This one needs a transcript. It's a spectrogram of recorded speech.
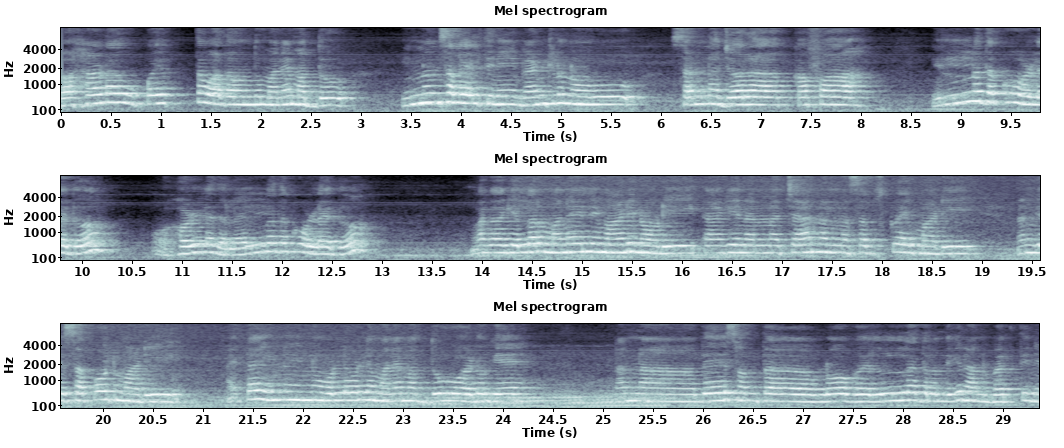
ಬಹಳ ಉಪಯುಕ್ತವಾದ ಒಂದು ಮನೆ ಮದ್ದು. ಇನ್ನೊಂದು ಸಲ ಹೇಳ್ತೀನಿ, ಗಂಟ್ಲು ನೋವು, ಸಣ್ಣ ಜ್ವರ, ಕಫ, ಎಲ್ಲದಕ್ಕೂ ಒಳ್ಳೆಯದು ಒಳ್ಳೆಯದಲ್ಲ ಎಲ್ಲದಕ್ಕೂ ಒಳ್ಳೆಯದು ಹಾಗಾಗಿ ಎಲ್ಲರೂ ಮನೆಯಲ್ಲಿ ಮಾಡಿ ನೋಡಿ. ಹಾಗೆ ನನ್ನ ಚಾನಲ್ನ ಸಬ್ಸ್ಕ್ರೈಬ್ ಮಾಡಿ, ನನಗೆ ಸಪೋರ್ಟ್ ಮಾಡಿ. ಆಯಿತಾ? ಇನ್ನು, ಇನ್ನೂ ಒಳ್ಳೆ ಒಳ್ಳೆ ಮನೆಮದ್ದು ಅಡುಗೆ. ನನ್ನ ಅದೇ ಸ್ವಂತ ವ್ಲೋಗ್ ಎಲ್ಲದರೊಂದಿಗೆ ನಾನು ಬರ್ತೀನಿ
